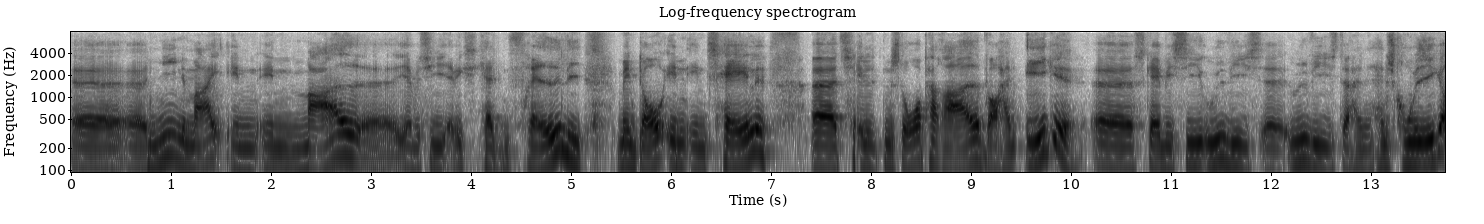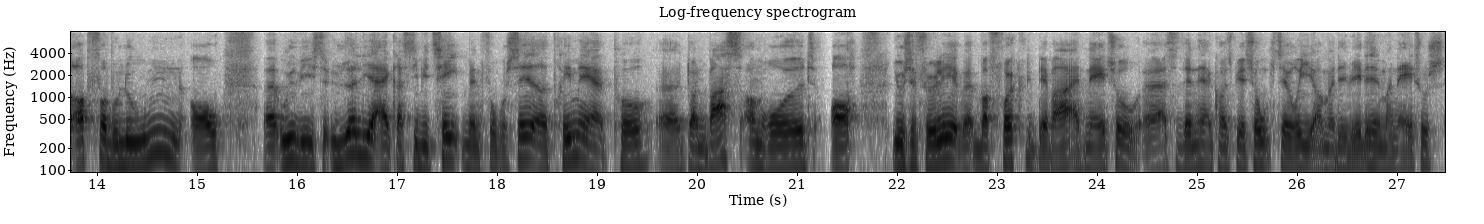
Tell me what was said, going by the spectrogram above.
øh, øh, 9. Maj, en, en meget, jeg vil sige, jeg vil ikke kalde den fredelig, men dog en, en tale øh, til den store parade, hvor han ikke, øh, skal vi sige, udvis, øh, udviste, han, han skruede ikke op for volumen og øh, udviste yderligere aggressivitet, men fokuserede primært på øh, Donbass-området, og jo selvfølgelig, hvor frygteligt det var, at NATO, øh, altså den her konspirationsteori om, at det i virkeligheden var NATO's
